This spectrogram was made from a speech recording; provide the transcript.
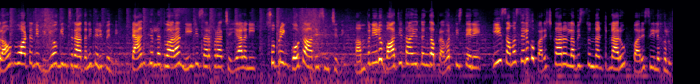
గ్రౌండ్ వాటర్ని వినియోగించరాదని తెలిపింది. ట్యాంకర్ల ద్వారా నీటి సరఫరా చేయాలని సుప్రీంకోర్టు ఆదేశించింది. కంపెనీలు బాధ్యతాయుతంగా ప్రవర్తిస్తేనే ఈ సమస్యలకు పరిష్కారం లభిస్తుందంటున్నారు పరిశీలకులు.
